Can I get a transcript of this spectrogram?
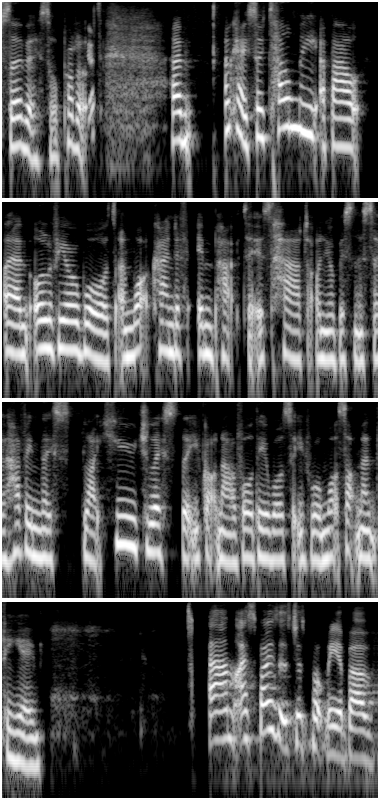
service or product yep. um, Okay, so tell me about um, all of your awards and what kind of impact it has had on your business. So having this like huge list that you've got now of all the awards that you've won, what's that meant for you? Um, I suppose it's just put me above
